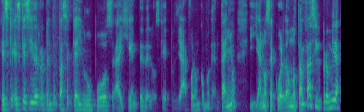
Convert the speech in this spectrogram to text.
es que, es que sí, de repente pasa que hay grupos, hay gente de los que pues ya fueron como de antaño y ya no se acuerda uno tan fácil, pero mira,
